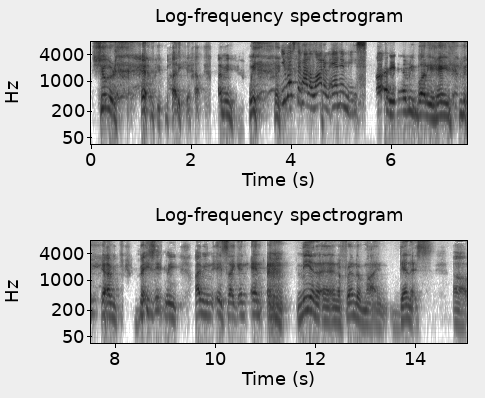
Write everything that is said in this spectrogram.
sugar to everybody. I mean, we. You must have had a lot of enemies. I, everybody hated me. I mean, basically, I mean, it's like, and and me and a, and a friend of mine, Dennis, uh,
